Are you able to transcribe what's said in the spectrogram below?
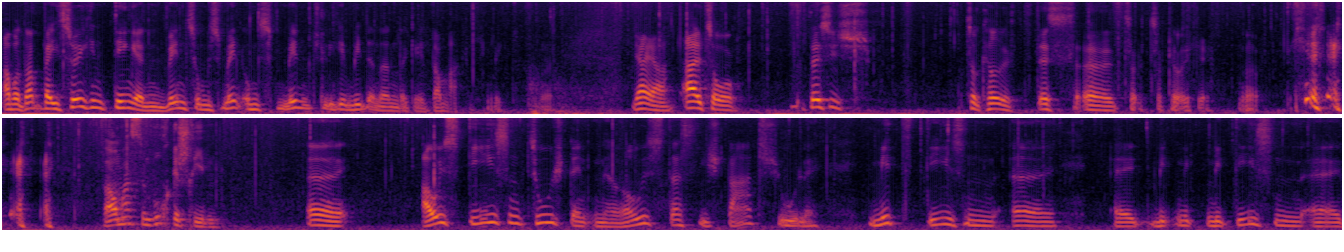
Aber da, bei solchen Dingen, wenn es ums, ums menschliche Miteinander geht, da mache ich mit. Ne. Ja, ja, also, das ist zur Kirche. Das, äh, zur, zur Kirche. Warum hast du ein Buch geschrieben? Äh, aus diesen Zuständen heraus, dass die Staatsschule mit diesen, äh, äh, mit, mit, mit, diesen äh,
